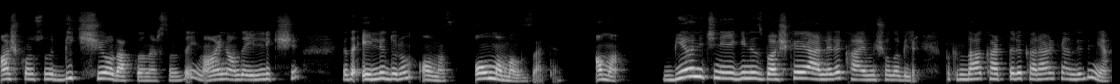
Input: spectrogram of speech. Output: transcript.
aşk konusunda bir kişiye odaklanırsınız değil mi? Aynı anda 50 kişi ya da 50 durum olmaz. Olmamalı zaten. Ama bir an için ilginiz başka yerlere kaymış olabilir. Bakın daha kartları kararken dedim ya.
